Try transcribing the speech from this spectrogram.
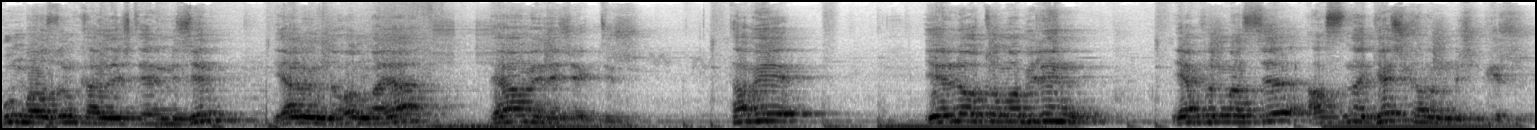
bu mazlum kardeşlerimizin yanında olmaya devam edecektir. Tabi yerli otomobilin yapılması aslında geç kalınmış bir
